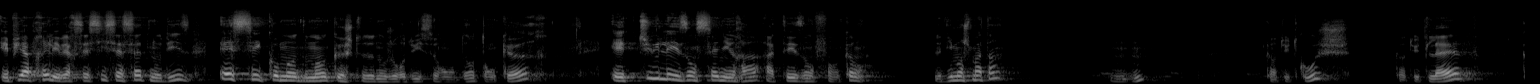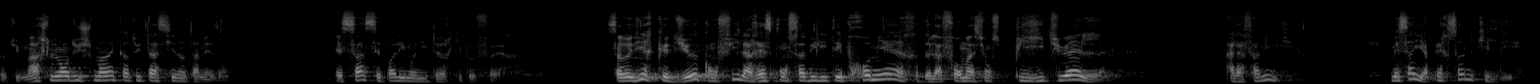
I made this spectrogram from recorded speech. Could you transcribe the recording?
Et puis après, les versets 6 et 7 nous disent, Et ces commandements que je te donne aujourd'hui seront dans ton cœur, et tu les enseigneras à tes enfants. Quand Le dimanche matin? Mm-hmm. Quand tu te couches, quand tu te lèves, quand tu marches le long du chemin, quand tu t'assieds dans ta maison. Et ça, ce n'est pas les moniteurs qui peuvent faire. Ça veut dire que Dieu confie la responsabilité première de la formation spirituelle à la famille. Mais ça, il n'y a personne qui le dit.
